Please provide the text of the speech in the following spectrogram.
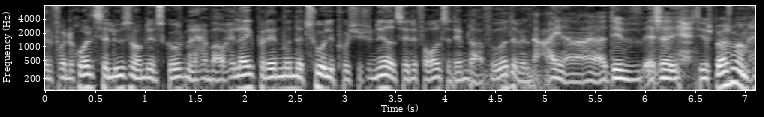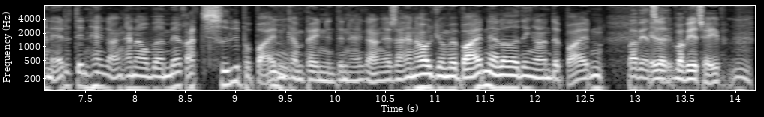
man får det hurtigt til at lyde som om det er en skuffelse, men han var jo heller ikke på den måde naturligt positioneret til det i forhold til dem, der har fået det, vel? Nej, nej, nej. Og det, altså, det er jo et spørgsmål, om han er det den her gang. Han har jo været med ret tidligt på Biden-kampagnen mm. den her gang. Altså, han holdt jo med Biden allerede dengang, da Biden Var ved at eller, tabe. var ved at tabe. Mm.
